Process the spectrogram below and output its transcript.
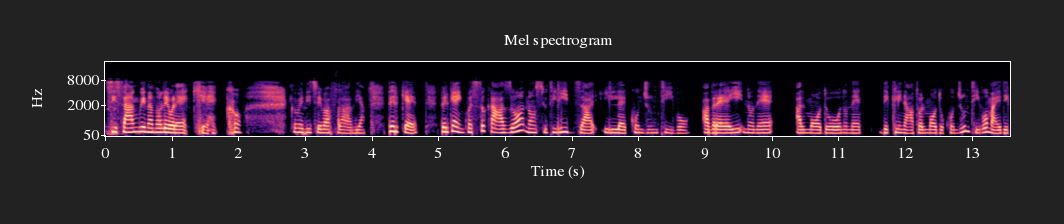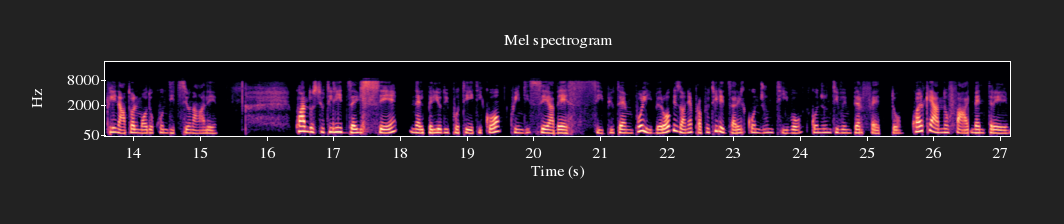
Si sanguinano le orecchie, ecco, come diceva Flavia. Perché? Perché in questo caso non si utilizza il congiuntivo. Avrei non è al modo, non è declinato al modo congiuntivo, ma è declinato al modo condizionale. Quando si utilizza il se nel periodo ipotetico, quindi se avessi più tempo libero, bisogna proprio utilizzare il congiuntivo, il congiuntivo imperfetto. Qualche anno fa, mentre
